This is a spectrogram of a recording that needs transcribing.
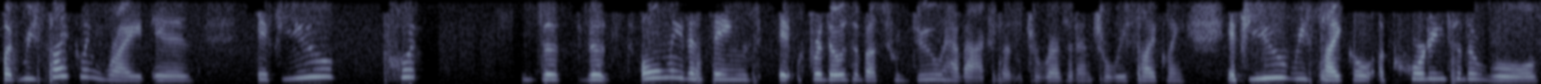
But recycling right is if you put the the only the things it, for those of us who do have access to residential recycling if you recycle according to the rules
